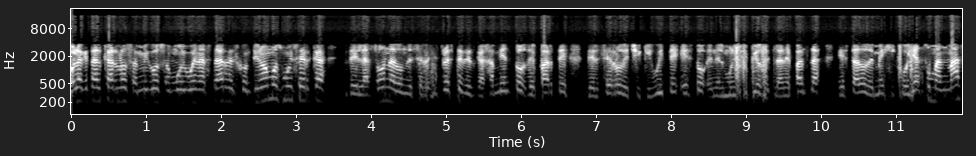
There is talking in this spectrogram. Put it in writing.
Hola, ¿qué tal, Carlos? Amigos, muy buenas tardes. Continuamos muy cerca de la zona donde se registró este desgajamiento de parte del Cerro de Chiquihuite, esto en el municipio de Tlanepantla, Estado de México. Ya suman más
